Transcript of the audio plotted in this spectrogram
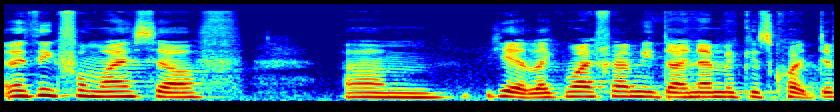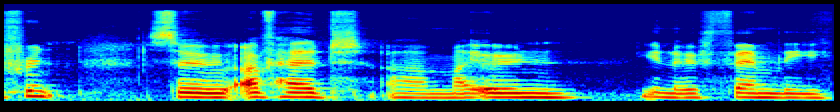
and i think for myself um yeah like my family dynamic is quite different. So i've had um my own you know family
